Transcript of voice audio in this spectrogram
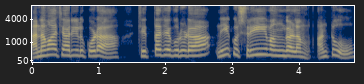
అన్నమాచార్యులు కూడా చిత్తజగురుడా నీకు శ్రీమంగళం అంటూ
